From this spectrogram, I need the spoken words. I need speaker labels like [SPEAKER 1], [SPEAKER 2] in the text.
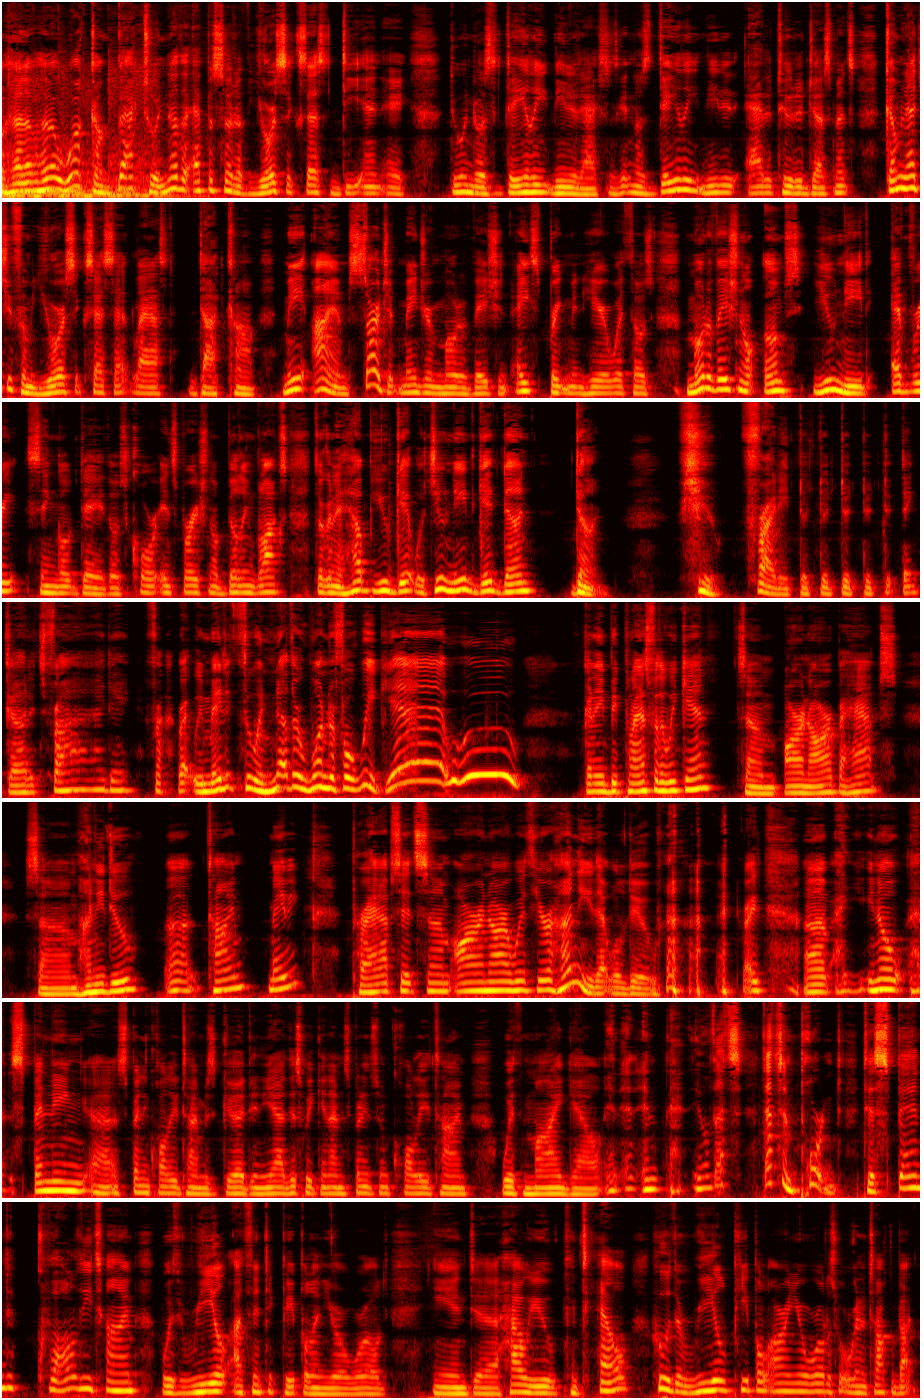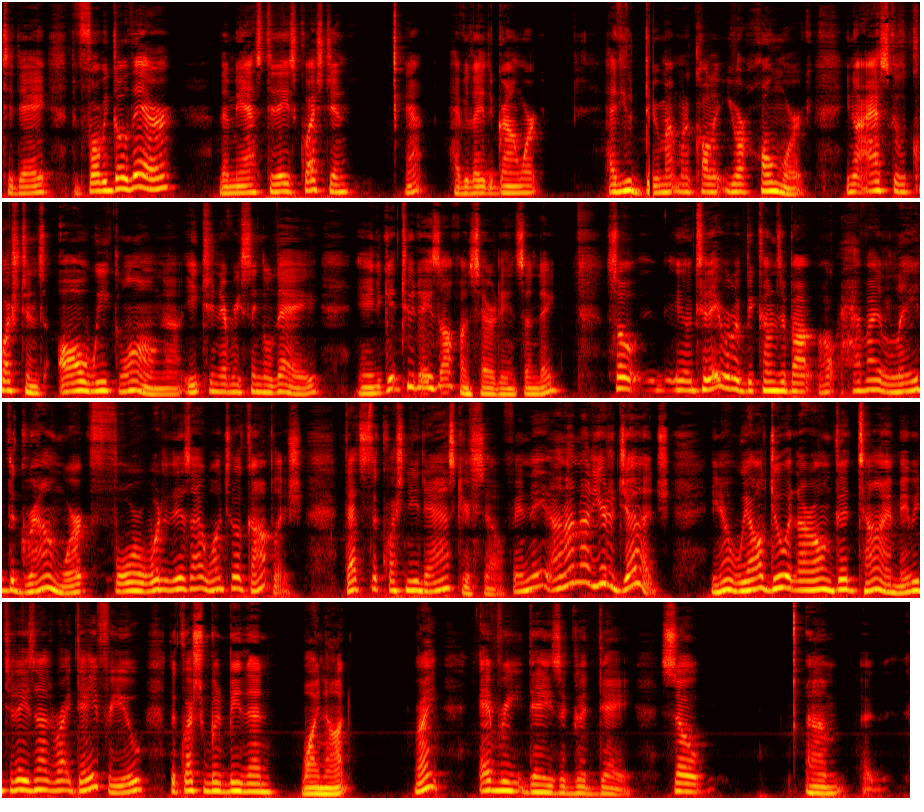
[SPEAKER 1] Hello, hello, hello. Welcome back to another episode of Your Success DNA. Doing those daily needed actions, getting those daily needed attitude adjustments, coming at you from yoursuccessatlast.com. Me, I am Sergeant Major Motivation Ace Brinkmann here with those motivational umps you need every single day. Those core inspirational building blocks. They're going to help you get what you need to get done, done. Phew. Friday. Du, du, du, Thank God it's Friday. Fr- right, we made it through another wonderful week. Yeah, woohoo! Got any big plans for the weekend? Some R and R, perhaps. Some honeydew uh, time, maybe. Perhaps it's some R and R with your honey that will do. right? Um, you know, spending uh, spending quality time is good, and yeah, this weekend I'm spending some quality time with my gal, and and, and you know that's that's important to spend quality time with real, authentic people in your world. And uh, how you can tell who the real people are in your world is what we're going to talk about today. Before we go there, let me ask today's question. Yeah, have you laid the groundwork? Have you you might want to call it your homework. You know ask the questions all week long uh, each and every single day and you get two days off on saturday and sunday. So you know today really becomes about well, have i laid the groundwork for what it is i want to accomplish? That's the question you need to ask yourself and, and i'm not here to judge. You know we all do it in our own good time. Maybe today's not the right day for you. The question would be then why not? Right? Every day is a good day. So um,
